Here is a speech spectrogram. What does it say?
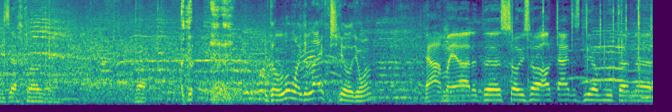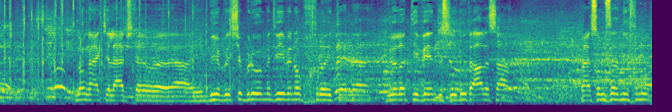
dit is echt kloot. Ja. Je hebt een long uit je lijf geschilderd, jongen. Ja, maar ja, dat is sowieso altijd als die moet, dan uh, long uit je lijf schreeuwen. Ja, je is je broer met wie je bent opgegroeid en uh, je wil dat hij wint, dus je doet er alles aan. Maar soms is dat niet genoeg.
